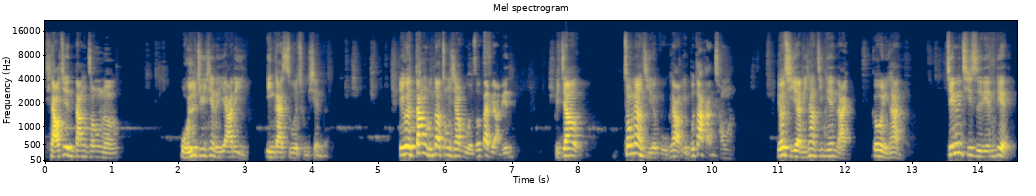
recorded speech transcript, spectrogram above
条件当中呢，五日均线的压力应该是会出现的。因为当轮到中小股的时候，代表连比较重量级的股票也不大敢冲啊。尤其啊，你像今天来，各位你看，今天其实连电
